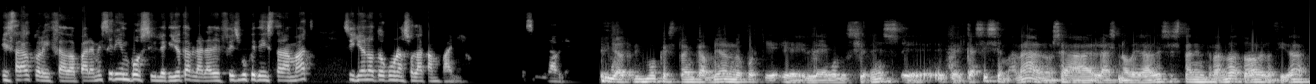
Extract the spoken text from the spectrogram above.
estar actualizada. Para mí sería imposible que yo te hablara de Facebook y de Instagram Ads si yo no toco una sola campaña. Es inviable. Y al ritmo que están cambiando, porque eh, la evolución es eh, casi semanal, o sea, las novedades están entrando a toda velocidad.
